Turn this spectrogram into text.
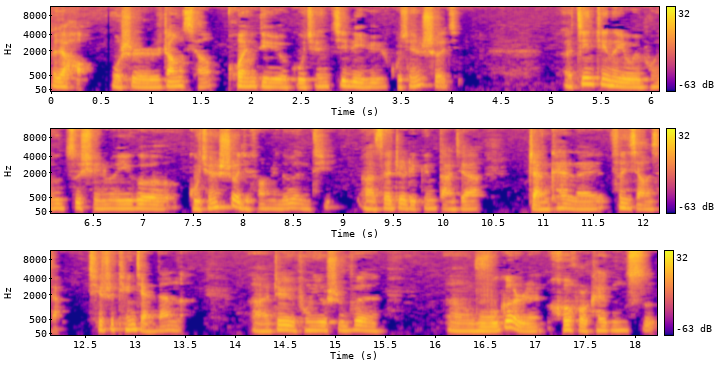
大家好，我是张翔，欢迎订阅《股权激励与股权设计》。呃，今天呢，有位朋友咨询了一个股权设计方面的问题啊，在这里跟大家展开来分享一下。其实挺简单的啊，这位朋友是问，嗯，五个人合伙开公司，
